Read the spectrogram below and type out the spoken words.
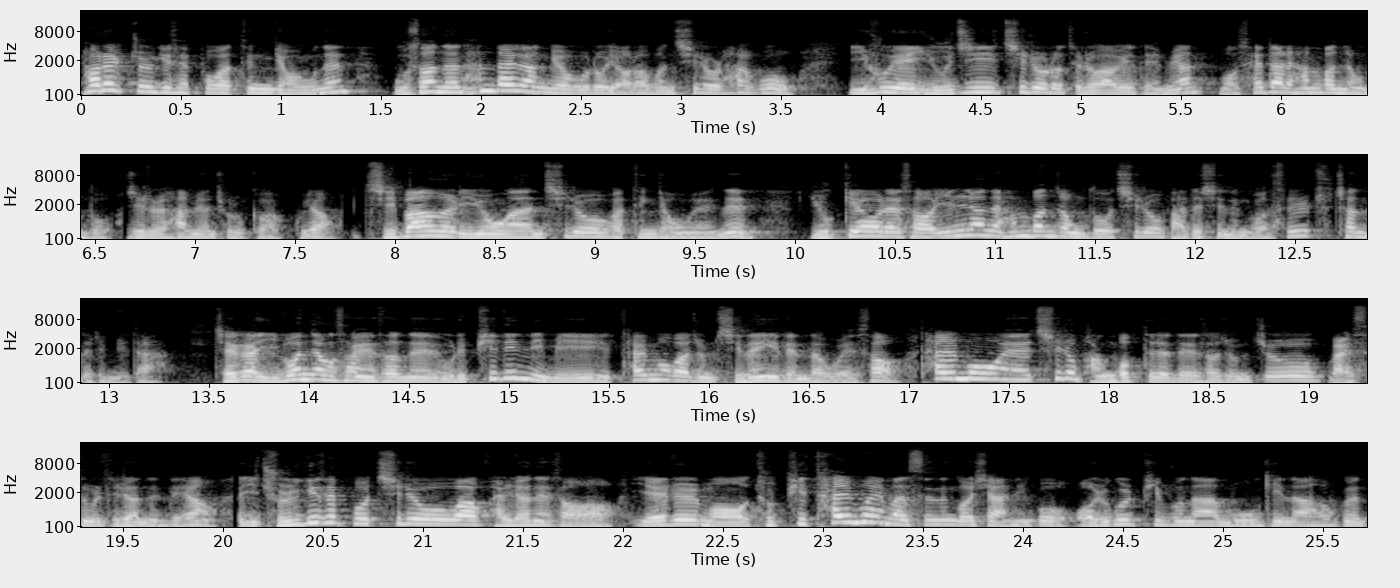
혈액줄기세포 같은 경우는 우선은 한 달 간격으로 여러 번 치료를 하고 이후에 유지 치료로 들어가게 되면 뭐 세 달에 한 번 정도 유지를 하면 좋을 것 같고요. 지방을 이용한 치료 같은 경우에는 6개월에서 1년에 한 번 정도 치료 받으시는 것을 추천드립니다. 제가 이번 영상에서는 우리 PD님이 탈모가 좀 진행이 된다고 해서 탈모의 치료 방법들에 대해서 좀 쭉 말씀을 드렸는데요. 이 줄기세포 치료와 관련해서 얘를 뭐 두피 탈모에만 쓰는 것이 아니고 얼굴 피부나 목이나 혹은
